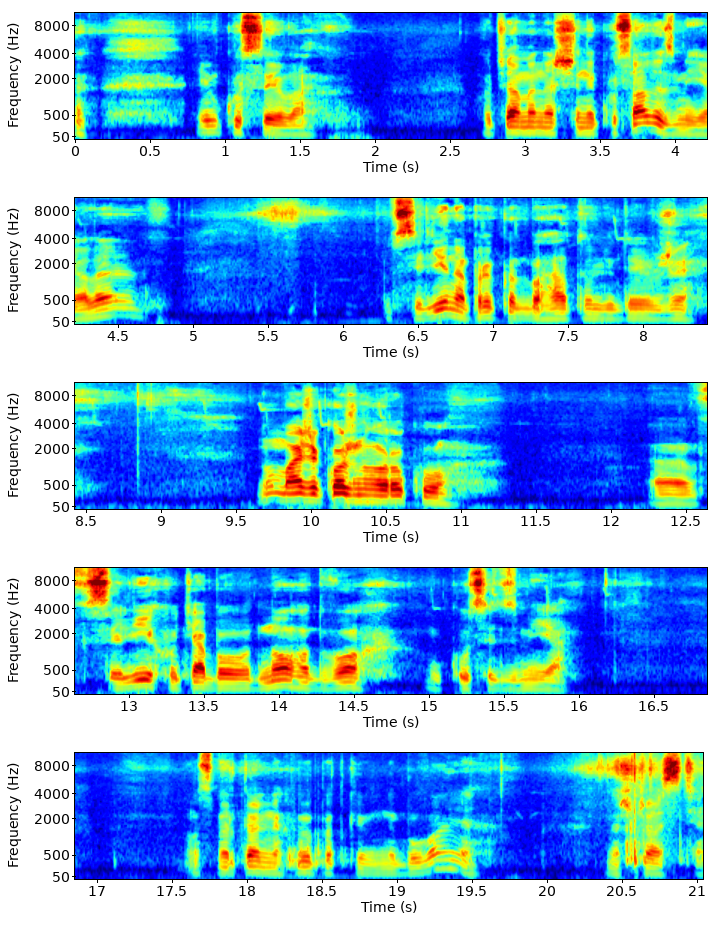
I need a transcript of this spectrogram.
і вкусила. Хоча мене ще не кусали змії, але в селі, наприклад, багато людей вже. Ну, майже кожного року е, в селі хоча б одного-двох укусить змія. Ну, смертельних випадків не буває. На щастя,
